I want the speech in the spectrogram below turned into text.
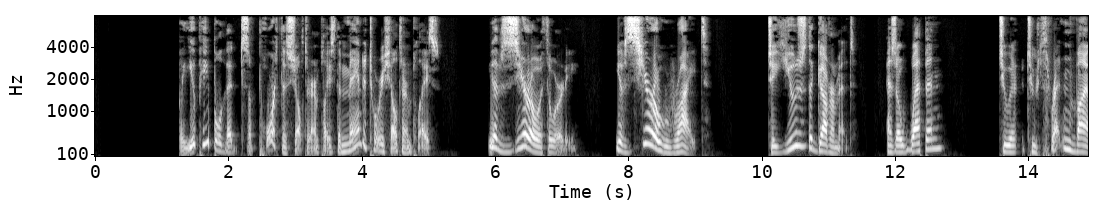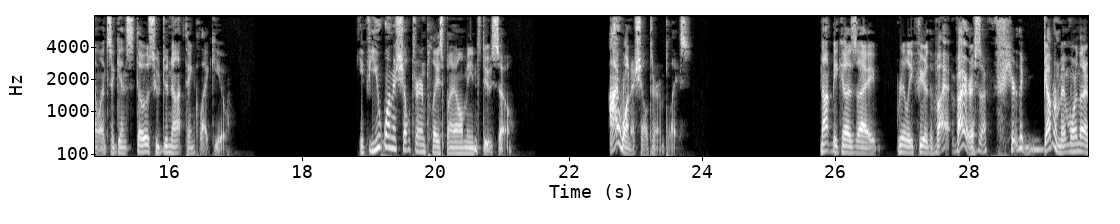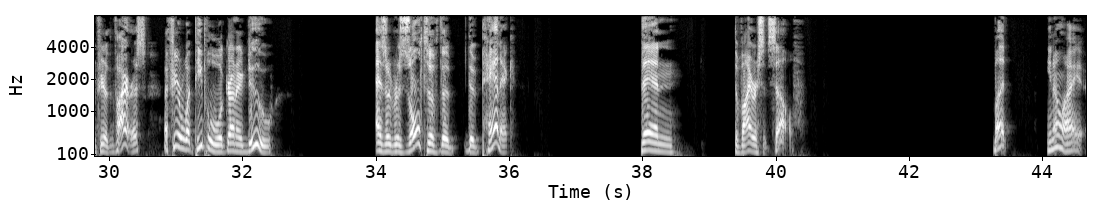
But you people that support the shelter in place, the mandatory shelter in place, you have zero authority. You have zero right to use the government as a weapon to, to threaten violence against those who do not think like you. If you want a shelter in place, by all means do so. I want a shelter in place. Not because I really fear the vi- virus. I fear the government more than I fear the virus. I fear what people are going to do as a result of the, the panic than the virus itself. But, you know, I.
